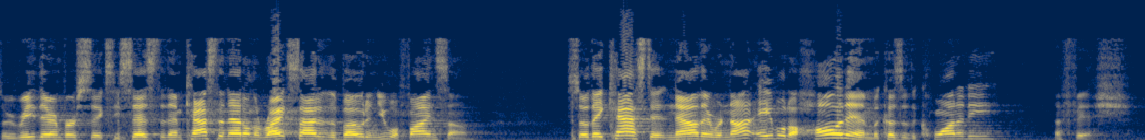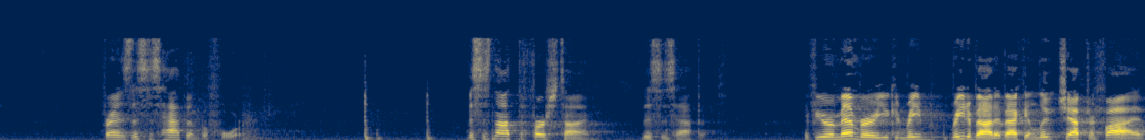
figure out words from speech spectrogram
So we read there in verse 6 He says to them, Cast the net on the right side of the boat, and you will find some. So they cast it, and now they were not able to haul it in because of the quantity of fish. Friends, this has happened before. This is not the first time this has happened. If you remember, you can read, read about it back in Luke chapter 5.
